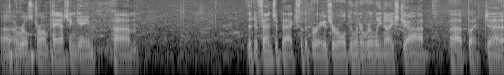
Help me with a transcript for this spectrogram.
a real strong passing game. Um, the defensive backs for the Braves are all doing a really nice job, uh, but uh,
